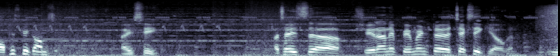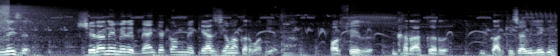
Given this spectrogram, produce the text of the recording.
ऑफ़िस के काम से। आई सी अच्छा इस शेरा ने पेमेंट चेक से किया होगा? ना? नहीं सर। शेरा ने मेरे बैंक अकाउंट में कैश जमा करवा दिया था और फिर घर आकर कार की चाबी ले गए।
